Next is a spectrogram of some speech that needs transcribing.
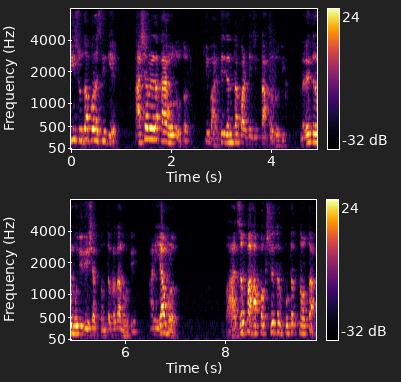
ही सुद्धा परिस्थिती आहे. अशा वेळेला काय होत होतं की भारतीय जनता पार्टीची ताकद होती. नरेंद्र मोदी देशात पंतप्रधान होते. आणि यामुळं भाजप हा पक्ष तर फुटत नव्हता.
